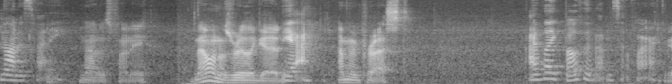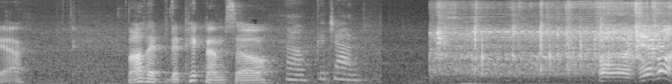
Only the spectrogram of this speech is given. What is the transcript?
Not as funny. not as funny. That one was really good. Yeah. I'm impressed. I've liked both of them so far. Yeah. Well, they they picked them, so Oh, good job. Ô, Diego!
